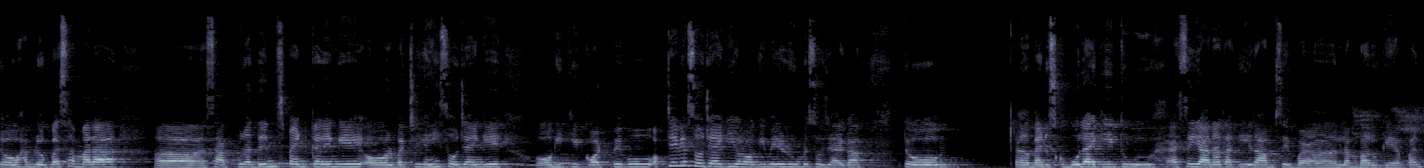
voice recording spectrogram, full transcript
तो हम लोग बस हमारा आ, साथ पूरा दिन स्पेंड करेंगे और बच्चे यहीं सो जाएँगे। ऑगी की कॉट पे वो ऑक्टेविया सो जाएगी और ऑगी मेरे रूम में सो जाएगा। तो मैंने उसको बोला है कि तू ऐसे ही आना ताकि आराम से लंबा रुके अपन।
